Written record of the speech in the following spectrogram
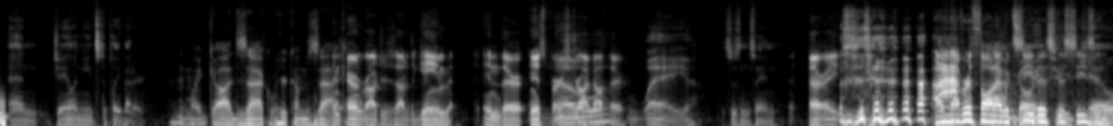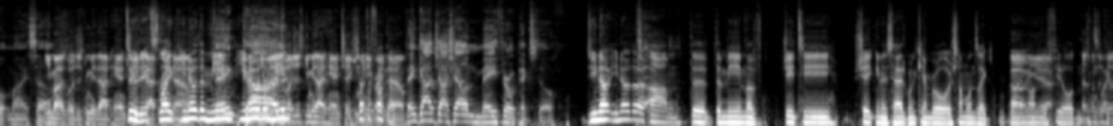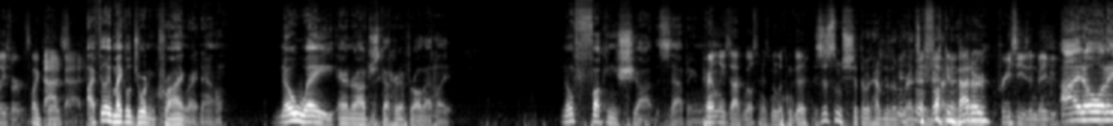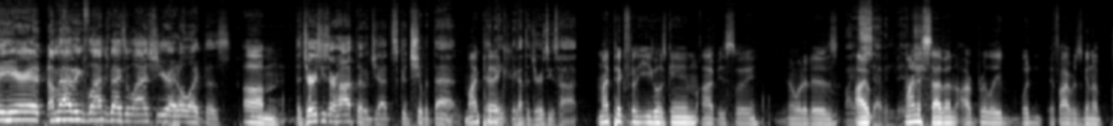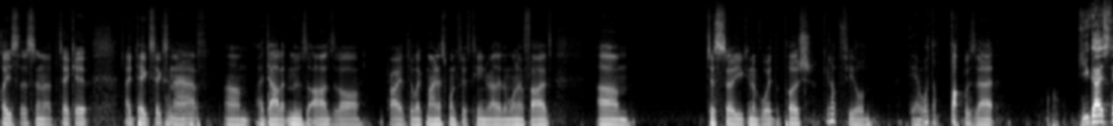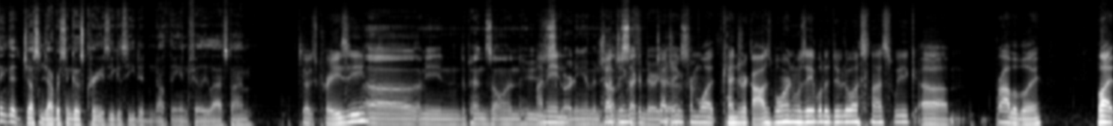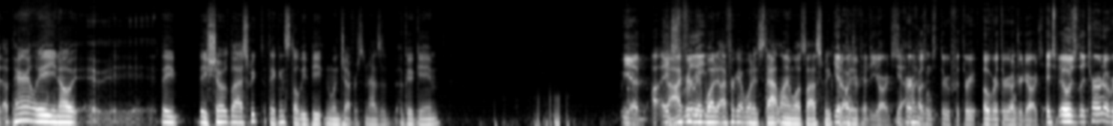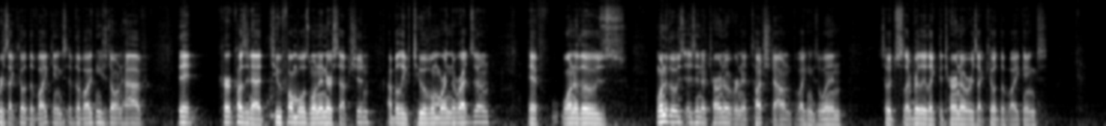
and Jalen needs to play better. Oh my god, Zach! Here comes Zach. And Aaron Rodgers is out of the game in their in his first drive out there. Way. This is insane. All right. I never thought I would I'm see going this to this season, Kill myself. You might as well just give me that handshake. dude. back It's right like now. you know the meme. Thank you know the God. Might as meme. well just give me that handshake Shut money the right fuck up. now. Thank God Josh Allen may throw a pick still. Do you know you know the um the the meme of JT shaking his head when Kimbrel or someone's like running Oh, on yeah. the field? That's It's when the like- Phillies were it's like bad, this. bad. I feel like Michael Jordan crying right now. No way Aaron Rodgers got hurt after all that hype. No fucking shot this is happening. Apparently, Zach Wilson has been looking good. This is some shit that would happen to the Reds. Fucking in the batter. day. Preseason, baby. I don't want to hear it. I'm having flashbacks of last year. I don't like this. Um, The jerseys are hot though, Jets. Good shit with that. My They pick. think- They got the jerseys hot. my pick for the Eagles game, obviously, You know what it is? Minus I, seven, bitch. Minus seven. I really would if I was gonna place this in a ticket. I'd take six and a half. Um, I doubt it moves the odds at all. Probably to like minus one fifteen rather than one hundred five. Um, just so you can avoid the push. Get upfield. Damn, what the fuck was that? Do you guys think that Justin Jefferson goes crazy because he did nothing in Philly last time? Goes crazy. Uh, I mean, depends on who's I mean, guarding him and how the secondary judging goes. from what Kendrick Bourne was able to do to us last week, um, probably. But apparently, you know, they they showed last week that they can still be beaten when Jefferson has a, a good game. Yeah, uh, it's I really forget what I forget what his stat line was last week. He had but they- 150 yards. Yeah, Kirk 100 Cousins threw for three over 300 yards. It's, it was the turnovers that killed the Vikings. If the Vikings don't have, they had, Kirk Cousins had two fumbles, one interception. I believe two of them were in the red zone. If one of those one of those isn't a turnover and a touchdown, the Vikings win. So it's like really like the turnovers that killed the Vikings.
